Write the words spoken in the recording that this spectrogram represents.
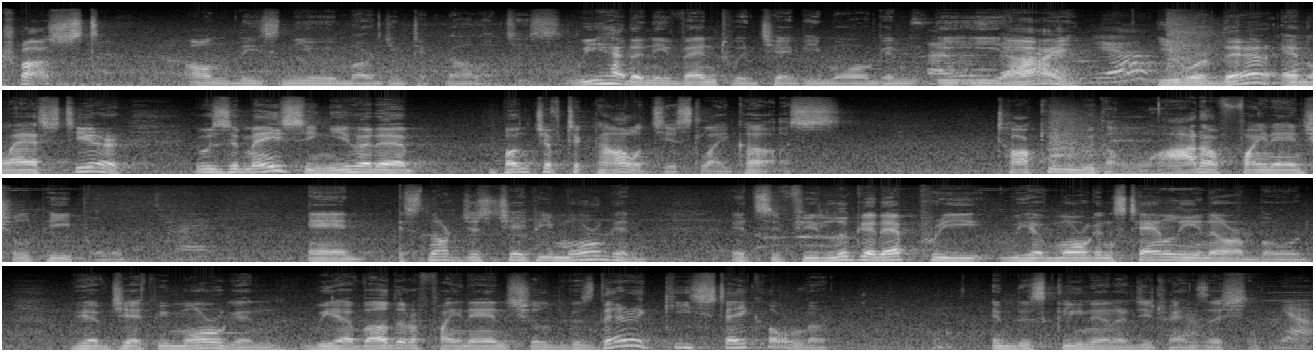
trust on these new emerging technologies. We had an event with JP Morgan EEI. Yeah. You were there and last year it was amazing. You had a bunch of technologists like us talking with a lot of financial people. Right. And it's not just JP Morgan. It's if you look at EPRI, we have Morgan Stanley in our board, we have JP Morgan, we have other financial because they're a key stakeholder in this clean energy transition. Yeah,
